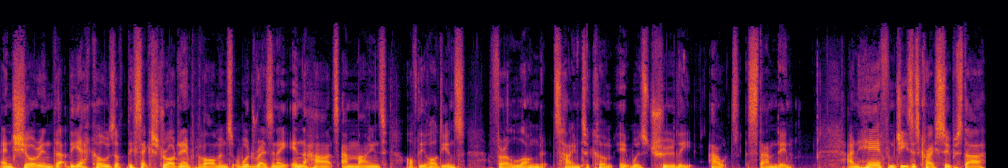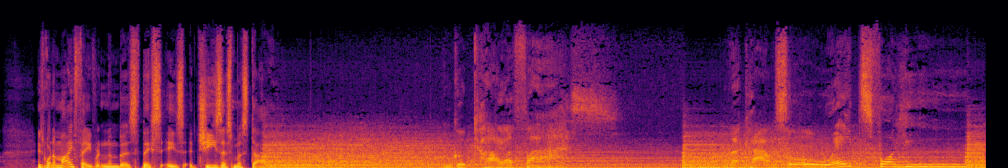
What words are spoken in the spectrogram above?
ensuring that the echoes of this extraordinary performance would resonate in the hearts and minds of the audience for a long time to come. It was truly outstanding. And here from Jesus Christ Superstar is one of my favourite numbers. This is Jesus Must Die. Good Caiaphas, the council waits for you.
